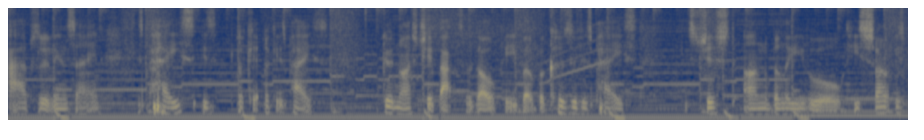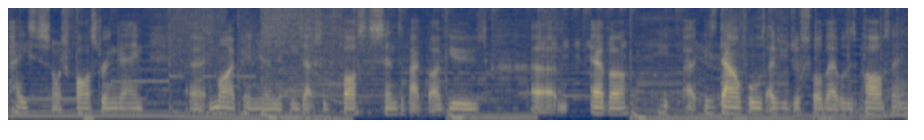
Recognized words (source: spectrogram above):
absolutely insane. His pace is look at look at his pace. Good, nice chip back to the goalkeeper. But because of his pace, it's just unbelievable. He's so his pace is so much faster in game. Uh, in my opinion, he's actually the fastest centre back that I've used um, ever. He, uh, his downfalls, as you just saw there, was his passing.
